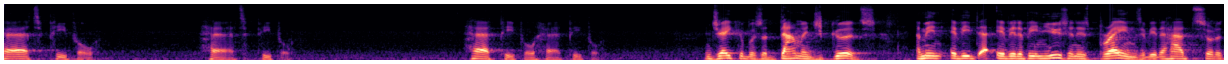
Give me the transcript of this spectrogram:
hurt people, hurt people. Hurt people, hurt people. And Jacob was a damaged goods. I mean, if he'd, if he'd have been using his brains, if he'd have had sort of,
